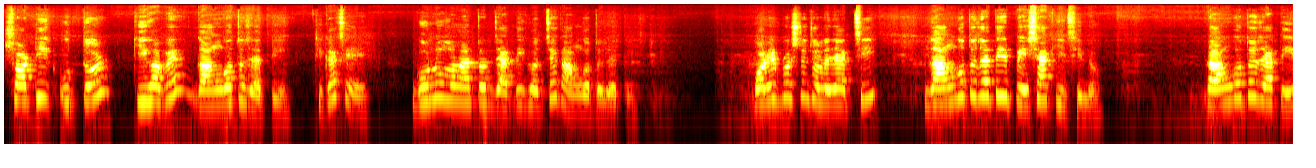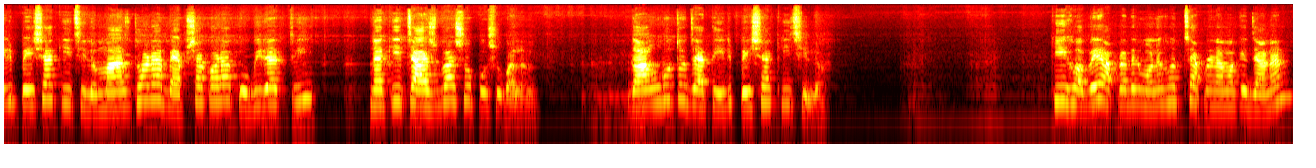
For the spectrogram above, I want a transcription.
সঠিক উত্তর কি হবে? গাঙ্গত জাতি, ঠিক আছে? গনু মাহাতোর জাতি হচ্ছে গাঙ্গত জাতি। পরের প্রশ্নে চলে যাচ্ছি। গাঙ্গত জাতির পেশা কি ছিল? গাঙ্গত জাতির পেশা কি ছিল? মাছ ধরা, ব্যবসা করা, কবিরাত্রি, নাকি চাষবাস ও পশুপালন? গাঙ্গত জাতির পেশা কি ছিল? কি হবে? আপনাদের মনে হচ্ছে? আপনারা আমাকে জানান।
